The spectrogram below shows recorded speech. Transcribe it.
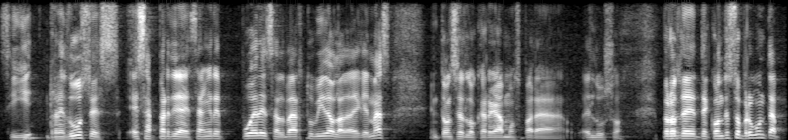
si reduces esa pérdida de sangre, puedes salvar tu vida o la de alguien más. Entonces lo cargamos para el uso. Pero te, te contesto pregunta.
